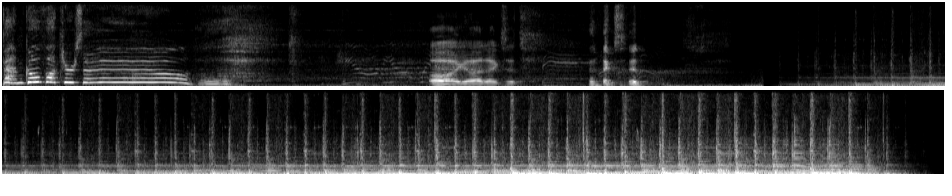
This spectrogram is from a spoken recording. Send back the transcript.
Bam! Go fuck yourself! Oh my god, exit. exit.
